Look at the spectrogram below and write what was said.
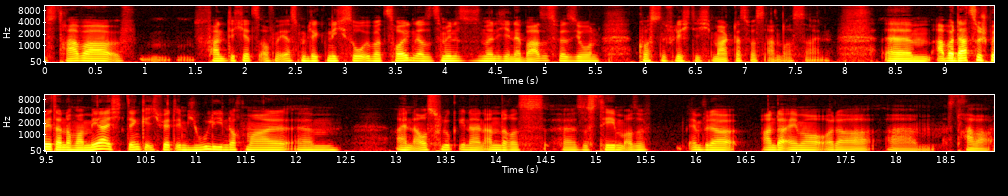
Strava fand ich jetzt auf den ersten Blick nicht so überzeugend, also zumindest wenn ich in der Basisversion kostenpflichtig, mag das was anderes sein. Ähm, aber dazu später nochmal mehr. Ich denke, ich werde im Juli nochmal ähm, einen Ausflug in ein anderes äh, System, also entweder Under Armour oder ähm, Strava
